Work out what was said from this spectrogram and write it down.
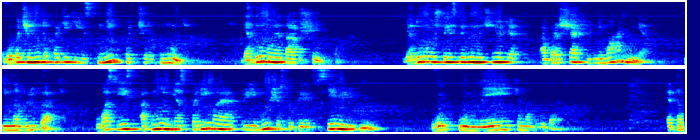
Вы почему-то хотите из книг подчеркнуть. Я думаю, это ошибка. Я думаю, что если вы начнете обращать внимание и наблюдать, у вас есть одно неоспоримое преимущество перед всеми людьми. Вы умеете наблюдать. Это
